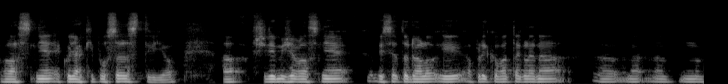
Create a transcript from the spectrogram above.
vlastně jako nějaký poselství, jo. A přijde mi, že vlastně by se to dalo i aplikovat takhle na, na, na, na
